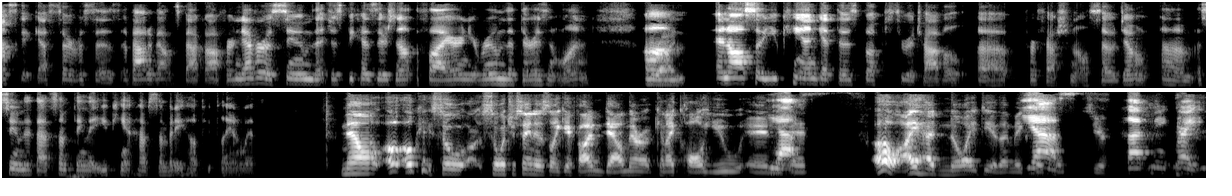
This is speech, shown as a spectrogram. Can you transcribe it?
ask at guest services about a bounce back offer. Never assume that just because there's not the flyer in your room that there isn't one. Um, right. And also, you can get those booked through a travel uh, professional. So don't um, assume that that's something that you can't have somebody help you plan with. Now, oh, okay. So, so what you're saying is like, if I'm down there, can I call you and, yes. and Oh, I had no idea. That makes yes. easier. That me right. You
